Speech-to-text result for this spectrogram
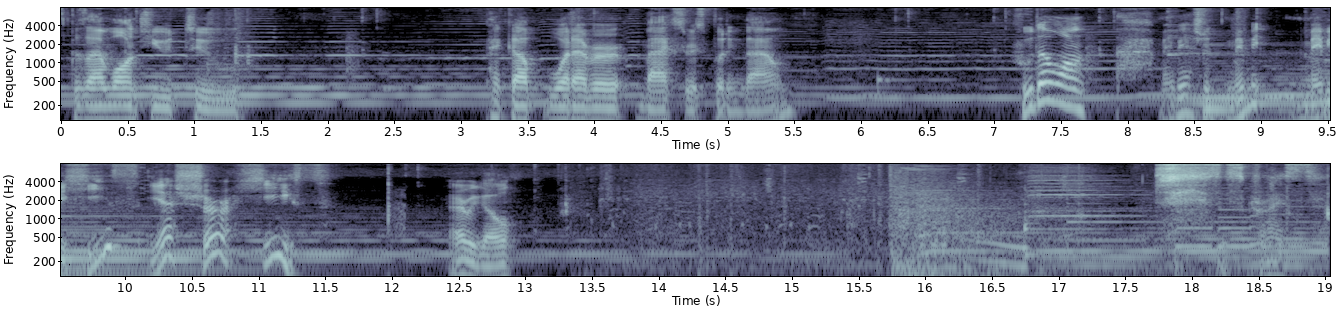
Because I want you to pick up whatever Baxter is putting down. Who I want? Maybe I should. Maybe maybe Heath? Yeah, sure, Heath. There we go. Jesus Christ.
